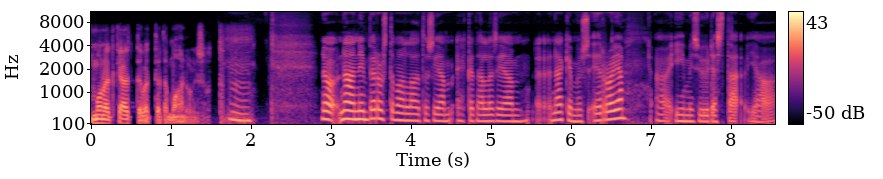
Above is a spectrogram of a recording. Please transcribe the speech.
monet käyttävät tätä mahdollisuutta. Mm. No nämä on niin perustavanlaatuisia ehkä tällaisia näkemyseroja ää, ihmisyydestä ja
